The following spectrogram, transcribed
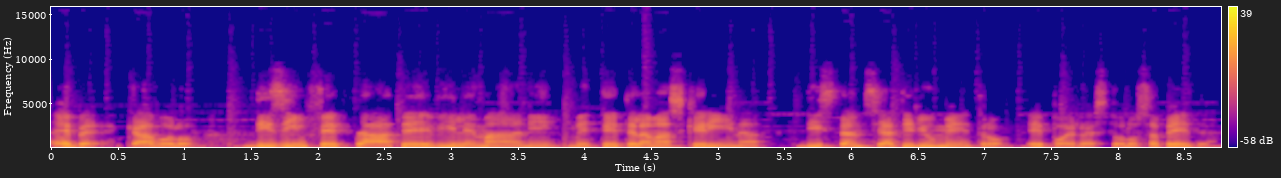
E beh, cavolo, disinfettatevi le mani, mettete la mascherina, distanziati di un metro e poi il resto lo sapete.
